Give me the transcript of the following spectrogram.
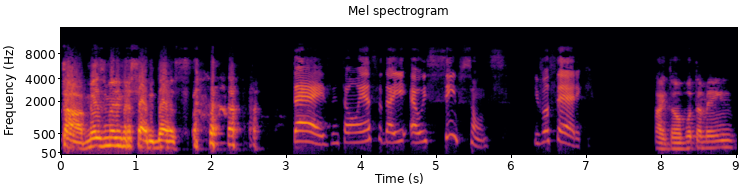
Tá, mesmo aniversário, 10. 10. Então esse daí é os Simpsons. E você, Eric? Ah, então eu vou também,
